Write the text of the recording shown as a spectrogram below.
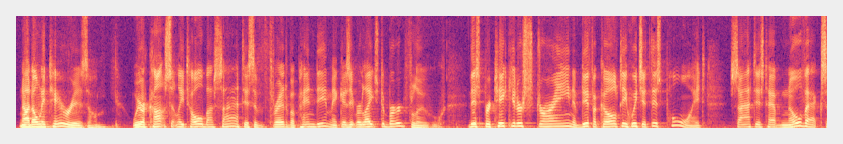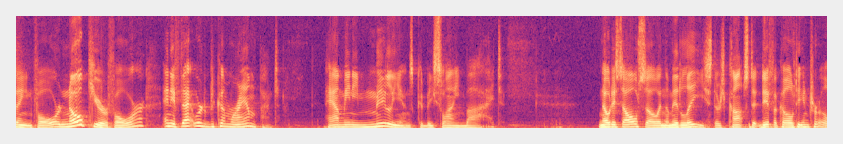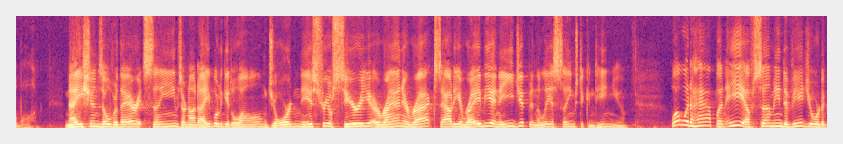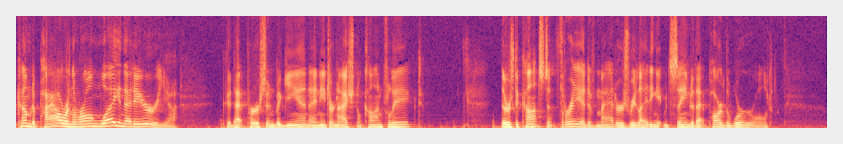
Not only terrorism, we are constantly told by scientists of the threat of a pandemic as it relates to bird flu. This particular strain of difficulty, which at this point scientists have no vaccine for, no cure for, and if that were to become rampant, how many millions could be slain by it? Notice also in the Middle East, there's constant difficulty and trouble. Nations over there, it seems, are not able to get along. Jordan, Israel, Syria, Iran, Iraq, Saudi Arabia, and Egypt, and the list seems to continue. What would happen if some individual were to come to power in the wrong way in that area? Could that person begin an international conflict? There's the constant thread of matters relating, it would seem, to that part of the world.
